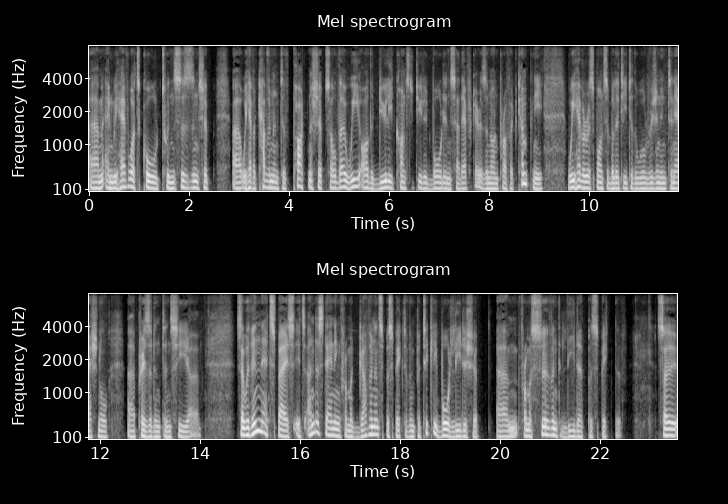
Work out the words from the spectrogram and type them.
um, and we have what's called twin citizenship. Uh, we have a covenant of partnerships. Although we are the duly constituted board in South Africa as a non-profit company, we have a responsibility to the World Vision International uh, president and CEO. So within that space, it's understanding from a governance perspective and particularly board leadership um, from a servant leader perspective. So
